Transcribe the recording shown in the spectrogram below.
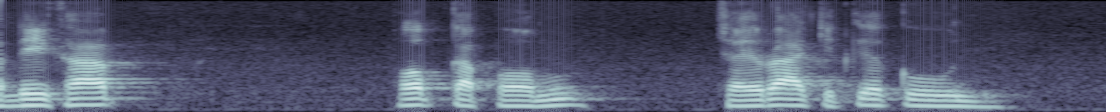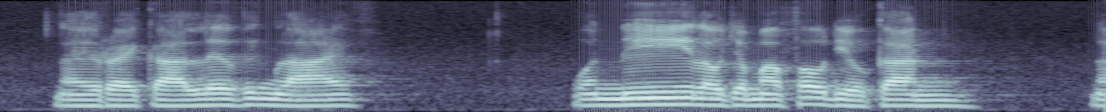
ัสดีครับ พบกับผมชัยราชกิจเกื้อกูล ในรายการ Living Life วันนี้เราจะมาเฝ้าเดียวกัน ใน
